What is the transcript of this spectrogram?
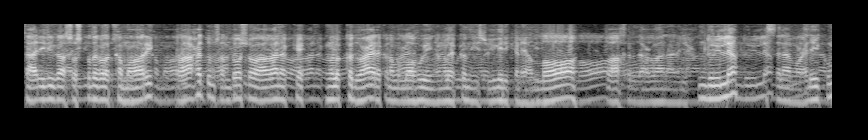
ശാരീരിക അസ്വസ്ഥതകളൊക്കെ മാറി റാഹത്തും സന്തോഷവും ആകാനൊക്കെ നിങ്ങളൊക്കെ ദ്വായരക്കണം അള്ളാഹുവെ ഞങ്ങളെയൊക്കെ നീ സ്വീകരിക്കണേ. അള്ളാഹു അലഹമുല്ല ദഅവാന അൽഹംദുലില്ലാ അസ്സലാമു അലൈക്കും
